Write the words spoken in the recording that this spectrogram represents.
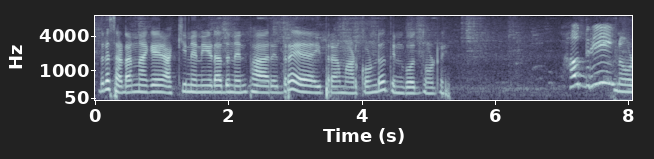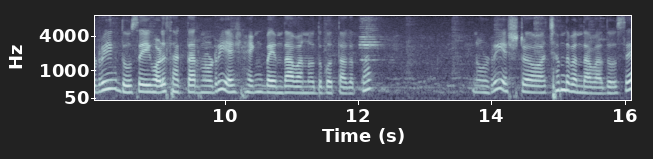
ಅಂದರೆ ಸಡನ್ನಾಗೆ ಅಕ್ಕಿ ನೆನೆ ಇಡೋದು ನೆನಪು ಹಾರಿದ್ರೆ ಈ ಥರ ಮಾಡಿಕೊಂಡು ತಿನ್ಬೋದು ನೋಡ್ರಿ. ಹೌದ್ರಿ. ನೋಡ್ರಿ ದೋಸೆ ಈಗ ಹೊಳಸ್ ಹಾಕ್ತಾರೆ ನೋಡ್ರಿ. ಎಷ್ಟು ಹೆಂಗೆ ಬೆಂದಾವ ಅನ್ನೋದು ಗೊತ್ತಾಗುತ್ತೆ. ನೋಡ್ರಿ, ಎಷ್ಟು ಚಂದ ಬಂದಾವ ದೋಸೆ.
